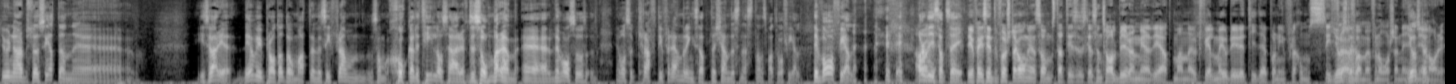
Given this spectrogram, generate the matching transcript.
Du, den arbetslösheten eh, i Sverige. Det har vi pratat om att den siffran som chockade till oss här efter sommaren eh, den, var så, den var så kraftig förändring så att det kändes nästan som att det var fel. Det var fel har det visat sig. Det är faktiskt inte första gången som Statistiska centralbyrån medger att man har gjort fel. Man gjorde det tidigare på en inflationssiffra för mig för några år sedan i Just januari.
